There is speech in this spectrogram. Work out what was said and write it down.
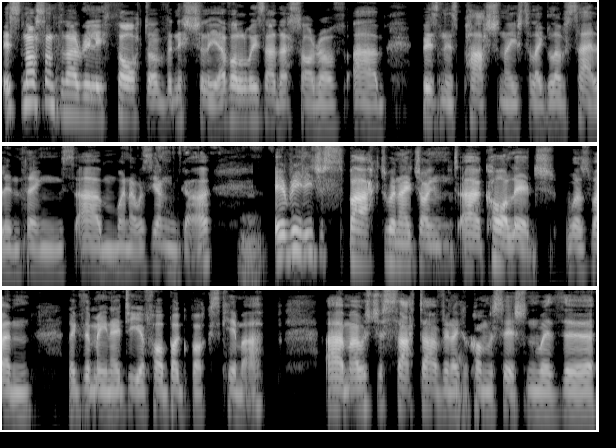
it's not something I really thought of initially. I've always had that sort of um, business passion. I used to like love selling things um, when I was younger. Mm. It really just sparked when I joined uh, college. Was when like the main idea for Bug Box came up. Um, I was just sat having like a conversation with the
